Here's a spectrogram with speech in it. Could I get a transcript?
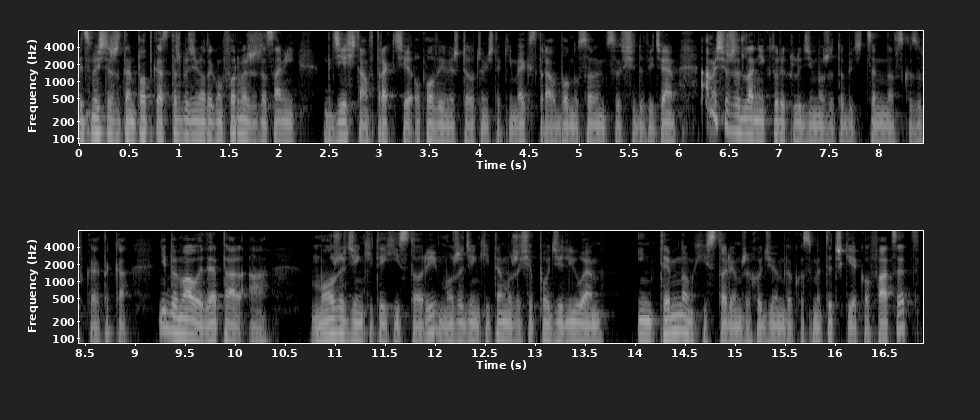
więc myślę, że ten podcast też będzie miał taką formę, że czasami gdzieś tam w trakcie opowiem jeszcze o czymś takim ekstra, bonusowym, co się dowiedziałem, a myślę, że dla niektórych ludzi może to być cenna wskazówka, taka niby mały detal, a może dzięki tej historii, może dzięki temu, że się podzieliłem intymną historią, że chodziłem do kosmetyczki jako facet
